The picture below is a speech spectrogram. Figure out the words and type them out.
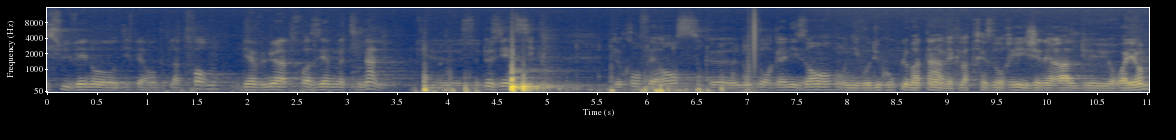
qui suivez nos différentes plateformes. Bienvenue à la troisième matinale de ce deuxième cycle de conférences que nous organisons au niveau du groupe le matin avec la trésorerie générale du Royaume.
